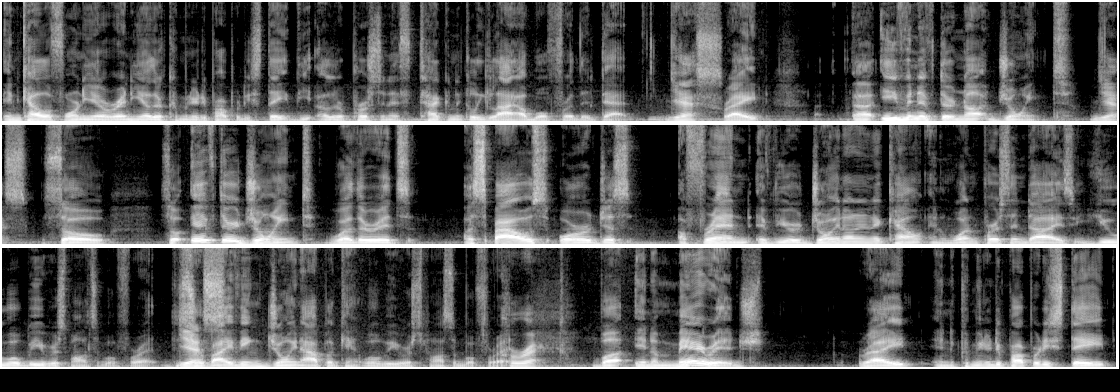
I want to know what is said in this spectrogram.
in California or any other community property state, the other person is technically liable for the debt, Yes. right? Uh, even if they're not joint. Yes. So, so if they're joint, whether it's a spouse or just a friend, if you're joint on an account and one person dies, you will be responsible for it. The Yes. surviving joint applicant will be responsible for it. Correct. But in a marriage, right, in a community property state,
